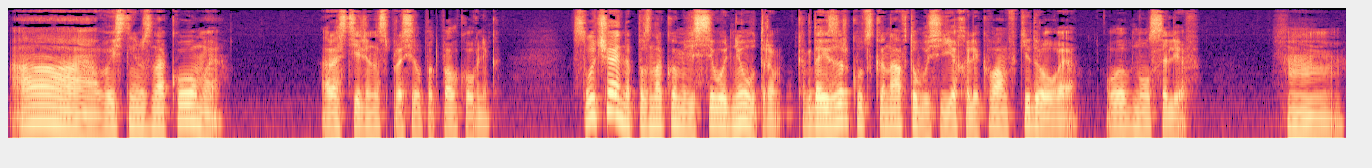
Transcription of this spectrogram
«А, вы с ним знакомы?» — растерянно спросил подполковник. «Случайно познакомились сегодня утром, когда из Иркутска на автобусе ехали к вам в Кедровое», — улыбнулся Лев. «Хм...»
